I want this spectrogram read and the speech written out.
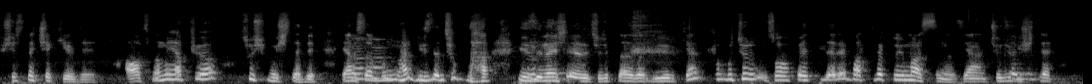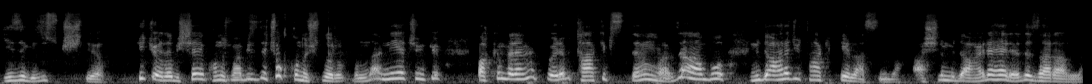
köşesine çekildi. Altına mı yapıyor, suç mu işledi? Yani mesela bunlar bizde çok daha izlenen şeyler çocuklar da büyürken. Bu tür sohbetlere batmak duymazsınız. Yani çocuk Tabii. işte gizli gizli suç işliyor. Hiç öyle bir şey konuşma. Bizde çok konuşulur bunlar. Niye? Çünkü bakım veren hep böyle bir takip sistemi vardı ama bu müdahaleci bir takip değil aslında. Aşırı müdahale her yerde zararlı.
